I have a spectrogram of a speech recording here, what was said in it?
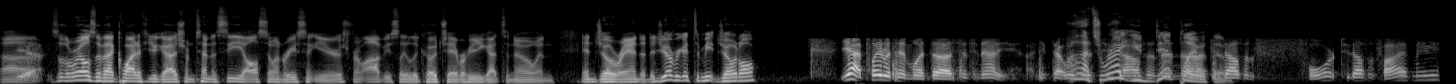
Uh, yeah. So the Royals have had quite a few guys from Tennessee also in recent years, from obviously Luke Hochevar, who you got to know, and, and Joe Randa. Did you ever get to meet Joe at all? Yeah, I played with him with uh, Cincinnati. I think that was. Oh, that's right. You did play uh, with him. 2004, 2005, maybe.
